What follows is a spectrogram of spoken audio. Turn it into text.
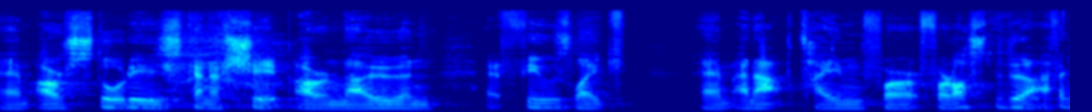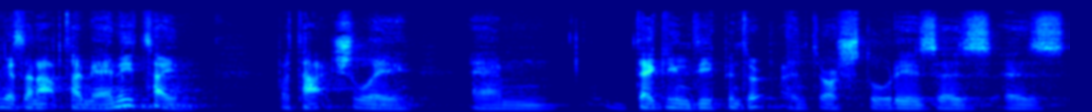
um, our stories kind of shape our now, and it feels like um, an apt time for, for us to do that. I think it's an apt time any time, but actually um, digging deep into, into our stories is, is,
